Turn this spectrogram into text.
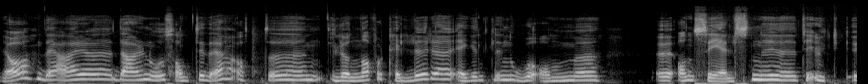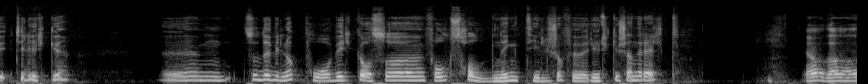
Ja, det er, det er, noe sant i det. At uh, lønna forteller uh, egentlig noe om uh, anseelsen til, til, yrket. så det vil nok påvirke også folks holdning til sjåføryrket generelt. Ja, da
